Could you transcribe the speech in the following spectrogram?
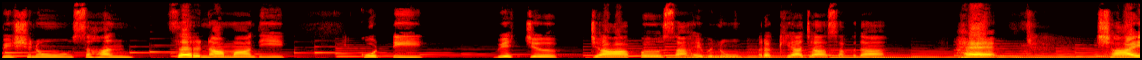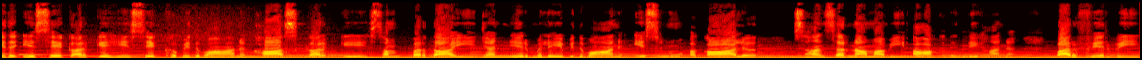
ਵਿਸ਼ਨੂੰ ਸਹੰਸਰ ਨਾਮਾਂ ਦੀ ਕੋਟੀ ਵਿੱਚ ਜਾਪ ਸਾਹਿਬ ਨੂੰ ਰੱਖਿਆ ਜਾ ਸਕਦਾ ਹੈ। ਸ਼ਾਇਦ ਇਸੇ ਕਰਕੇ ਹੀ ਸਿੱਖ ਵਿਦਵਾਨ, ਖਾਸ ਕਰਕੇ ਸੰਪਰਦਾਈ ਜਾਂ ਨਿਰਮਲੇ ਵਿਦਵਾਨ ਇਸ ਨੂੰ ਅਕਾਲ ਸਹੰਸਰਨਾਮਾ ਵੀ ਆਖ ਦਿੰਦੇ ਹਨ। ਪਰ ਫਿਰ ਵੀ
